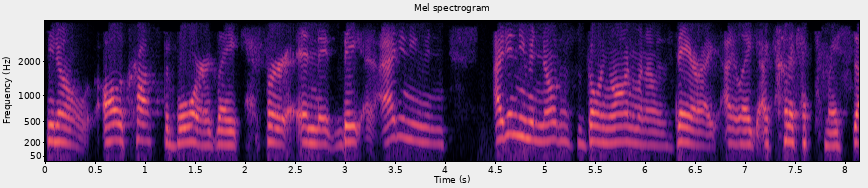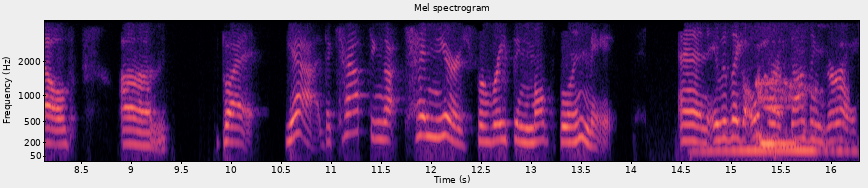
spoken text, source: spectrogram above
you know, all across the board. Like for and they, they I didn't even I didn't even know this was going on when I was there. I, I like I kind of kept to myself. Um, but yeah, the captain got ten years for raping multiple inmates, and it was like over a dozen girls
